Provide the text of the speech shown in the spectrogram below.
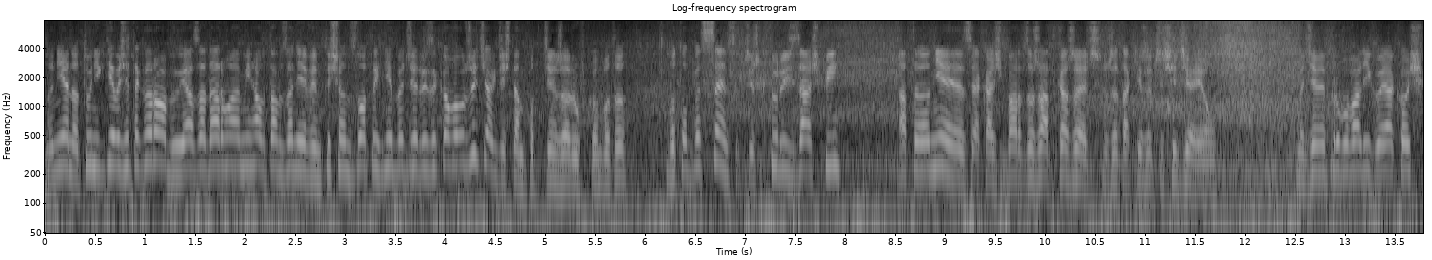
No nie no, tu nikt nie będzie tego robił. Ja za darmo, a Michał tam za nie wiem, 1000 zł nie będzie ryzykował życia gdzieś tam pod ciężarówką, bo to, bo to bez sensu. Przecież któryś zaśpi, a to nie jest jakaś bardzo rzadka rzecz, że takie rzeczy się dzieją. Będziemy próbowali go jakoś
